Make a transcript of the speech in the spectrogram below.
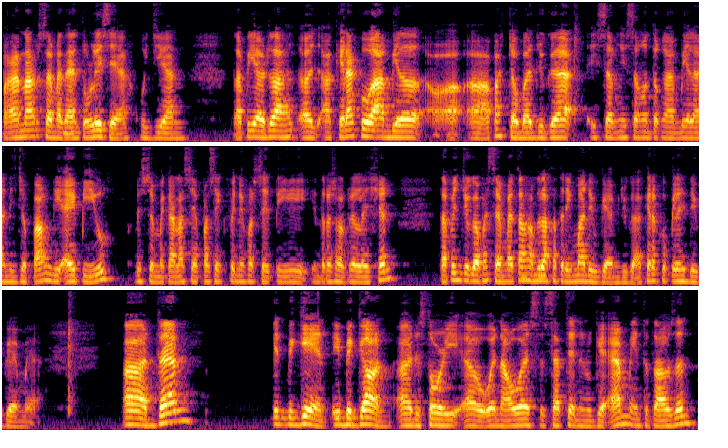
Karena harus SMPTN tulis ya ujian. Tapi ya udahlah uh, akhirnya aku ambil uh, uh, apa coba juga iseng-iseng untuk ngambil yang di Jepang di APU, di Sumekan Asia Pacific University International Relation. Tapi juga pas SMPTN alhamdulillah keterima di UGM juga. Akhirnya aku pilih di UGM ya. Uh, then it began, it began uh, the story uh, when I was accepted in UGM in 2012.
